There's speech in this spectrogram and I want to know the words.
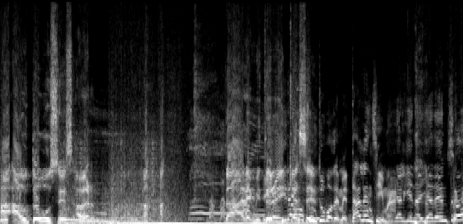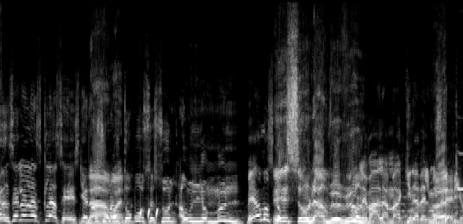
a autobuses. A ver. Dale, le Beast, ¿qué tiramos hace? un tubo de metal encima. alguien ahí adentro? Se cancelan las clases. Ya no Nah, es un bueno. autobús, es un auñomun. Veamos cómo Es una. le va a la máquina del A ver. misterio.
